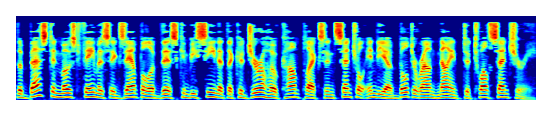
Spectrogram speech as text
The best and most famous example of this can be seen at the Khajuraho complex in central India built around 9th to 12th century.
